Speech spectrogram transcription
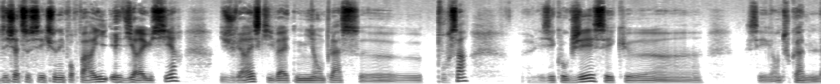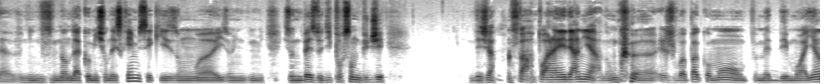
déjà de se sélectionner pour Paris et d'y réussir. Je verrai ce qui va être mis en place euh, pour ça. Euh, Les échos que j'ai, c'est que euh, c'est en tout cas la, venant de la commission d'escrime, c'est qu'ils ont euh, ils ont une ils ont une baisse de 10% de budget déjà par rapport à l'année dernière. Donc euh, je vois pas comment on peut mettre des moyens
